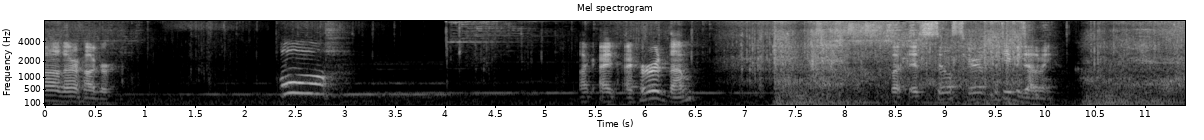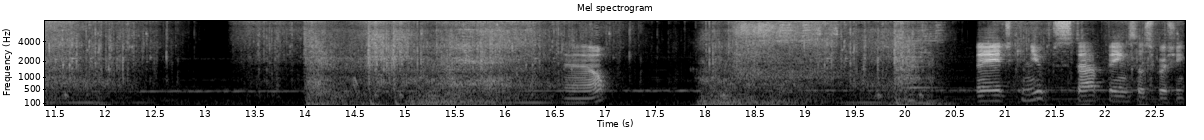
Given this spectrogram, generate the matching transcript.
Mother hugger. Oh! Like, I, I heard them, but it still scared the bejeebies out of me. Now. Mage, can you stop being so squishy?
